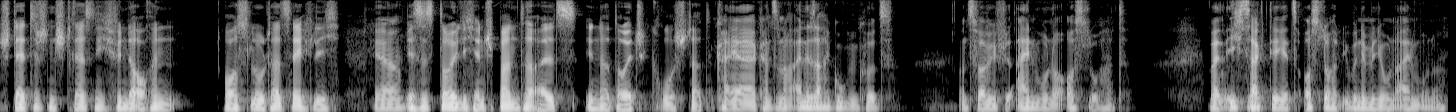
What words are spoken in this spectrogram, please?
städtischen Stress nicht. Ich finde auch in Oslo tatsächlich Ja. ist es deutlich entspannter als in der deutschen Großstadt. Kann, ja, kannst du noch eine Sache googeln kurz? Und zwar, wie viel Einwohner Oslo hat. Weil ich sag dir jetzt, Oslo hat über eine Million Einwohner.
